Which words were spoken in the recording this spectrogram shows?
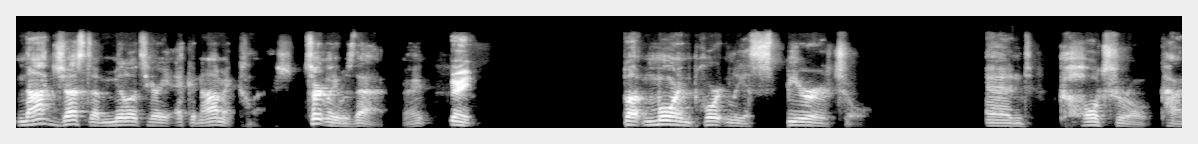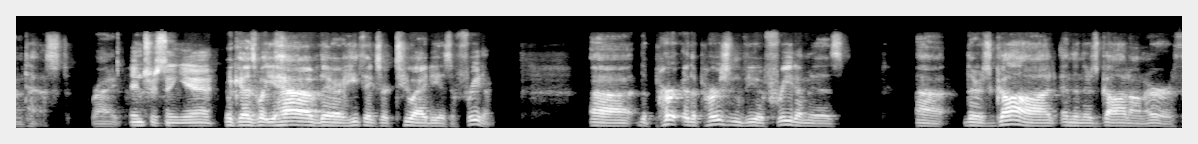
not just a military economic clash. Certainly it was that, right? Right. But more importantly, a spiritual and cultural contest, right? Interesting. Yeah. because what you have there he thinks are two ideas of freedom uh, the per- the persian view of freedom is uh, there's god and then there's god on earth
